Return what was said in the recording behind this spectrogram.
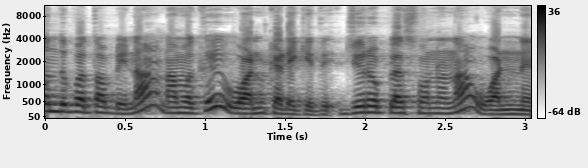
வந்து பார்த்தோம் அப்படின்னா நமக்கு ஒன் கிடைக்குது. ஜீரோ ப்ளஸ் ஒன்னுனா ஒன்று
